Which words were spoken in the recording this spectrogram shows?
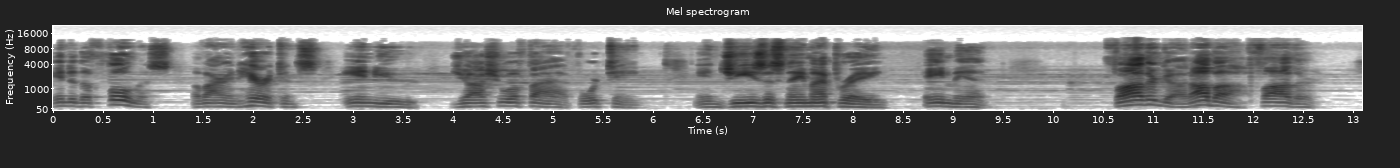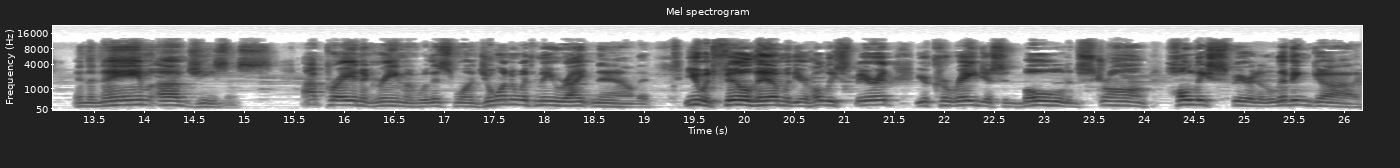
into the fullness of our inheritance in you. Joshua 5 14. In Jesus' name I pray. Amen. Father God, Abba, Father, in the name of Jesus, I pray in agreement with this one, joining with me right now, that you would fill them with your Holy Spirit, your courageous and bold and strong Holy Spirit the living God,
